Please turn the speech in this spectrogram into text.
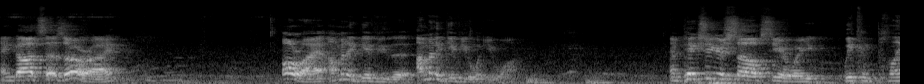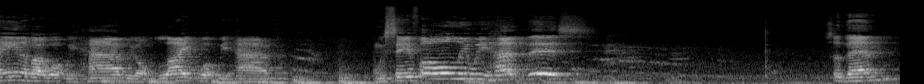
And God says, All right, all right, I'm going to give you the, I'm going to give you what you want. And picture yourselves here where you, we complain about what we have, we don't like what we have, and we say, if only we had this. So then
